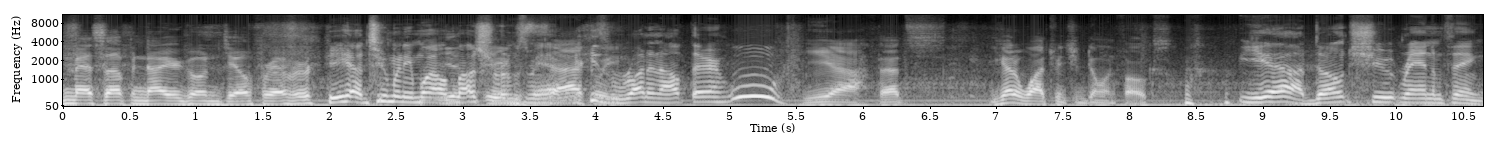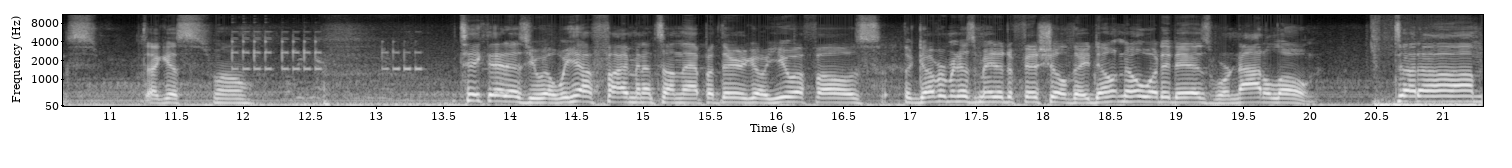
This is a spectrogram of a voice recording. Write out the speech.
mess up and now you're going to jail forever. He had too many wild Yeah, mushrooms, man. He's running out there. Woo. Yeah, that's you got to watch what you're doing, folks. Yeah, don't shoot random things. I guess, well, take that as you will. We have five minutes on that, but there you go. UFOs. The government has made it official. They don't know what it is. We're not alone. Ta da!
